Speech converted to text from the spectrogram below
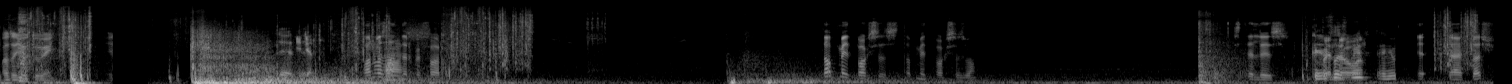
What are you doing? Dead, dead. One was Nice. under before. Top mid boxes. Top mid boxes one. Still is. Can you Window flash mid? Any- Yeah, yeah, flash.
